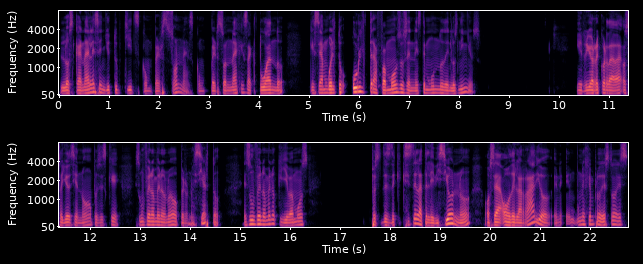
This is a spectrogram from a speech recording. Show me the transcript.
los canales en YouTube Kids con personas, con personajes actuando que se han vuelto ultra famosos en este mundo de los niños. Y yo recordaba, o sea, yo decía, no, pues es que es un fenómeno nuevo, pero no es cierto. Es un fenómeno que llevamos, pues desde que existe la televisión, ¿no? O sea, o de la radio. un ejemplo de esto es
